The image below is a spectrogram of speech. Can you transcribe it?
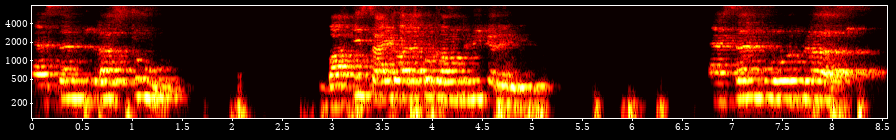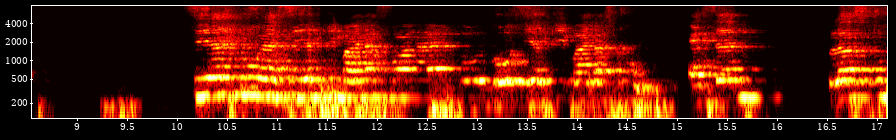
एसएन प्लस टू बाकी साइड वाले को काउंट नहीं करेंगे। SN four plus CL two है सीएल की माइनस वन है तो दो सी एल की minus two S N plus two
